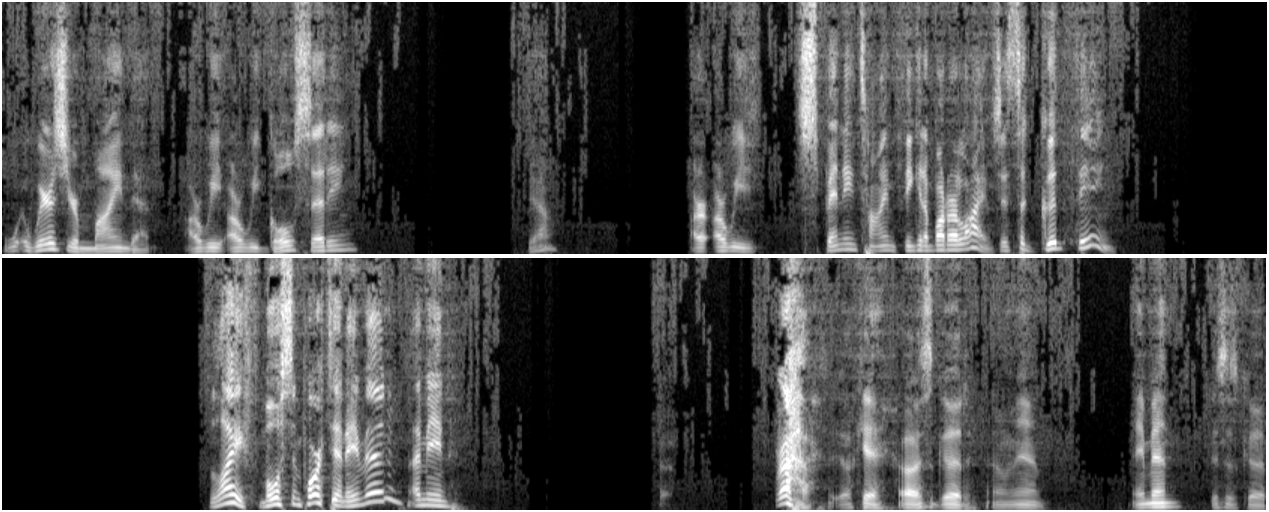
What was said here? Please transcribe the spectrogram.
wh- where's your mind at? Are we are we goal setting? Yeah. Are are we spending time thinking about our lives? It's a good thing. Life, most important, amen? I mean, okay. Oh, that's good. Oh man. Amen. This is good.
